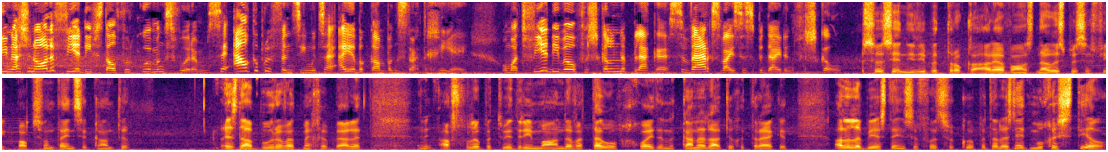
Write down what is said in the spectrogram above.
Die nasionale veediefstal voorkomingsforum sê elke provinsie moet sy eie bekampingsstrategie hê omdat veediewe op verskillende plekke se werkswyse beduidend verskil. Soos in hierdie betrokke area waar ons nou spesifiek Papsfontein se kant toe is daar boere wat my gebel het in die afgelope 2-3 maande wat tou opgegooi het en in Kanada toe getrek het, al hulle beeste ensovoorts verkoop het. Hulle is net moeg gesteel.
